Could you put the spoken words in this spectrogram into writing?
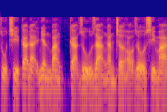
dù chỉ ca đại nhân bang cả dù giả ngăn trở họ rổ xì mà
